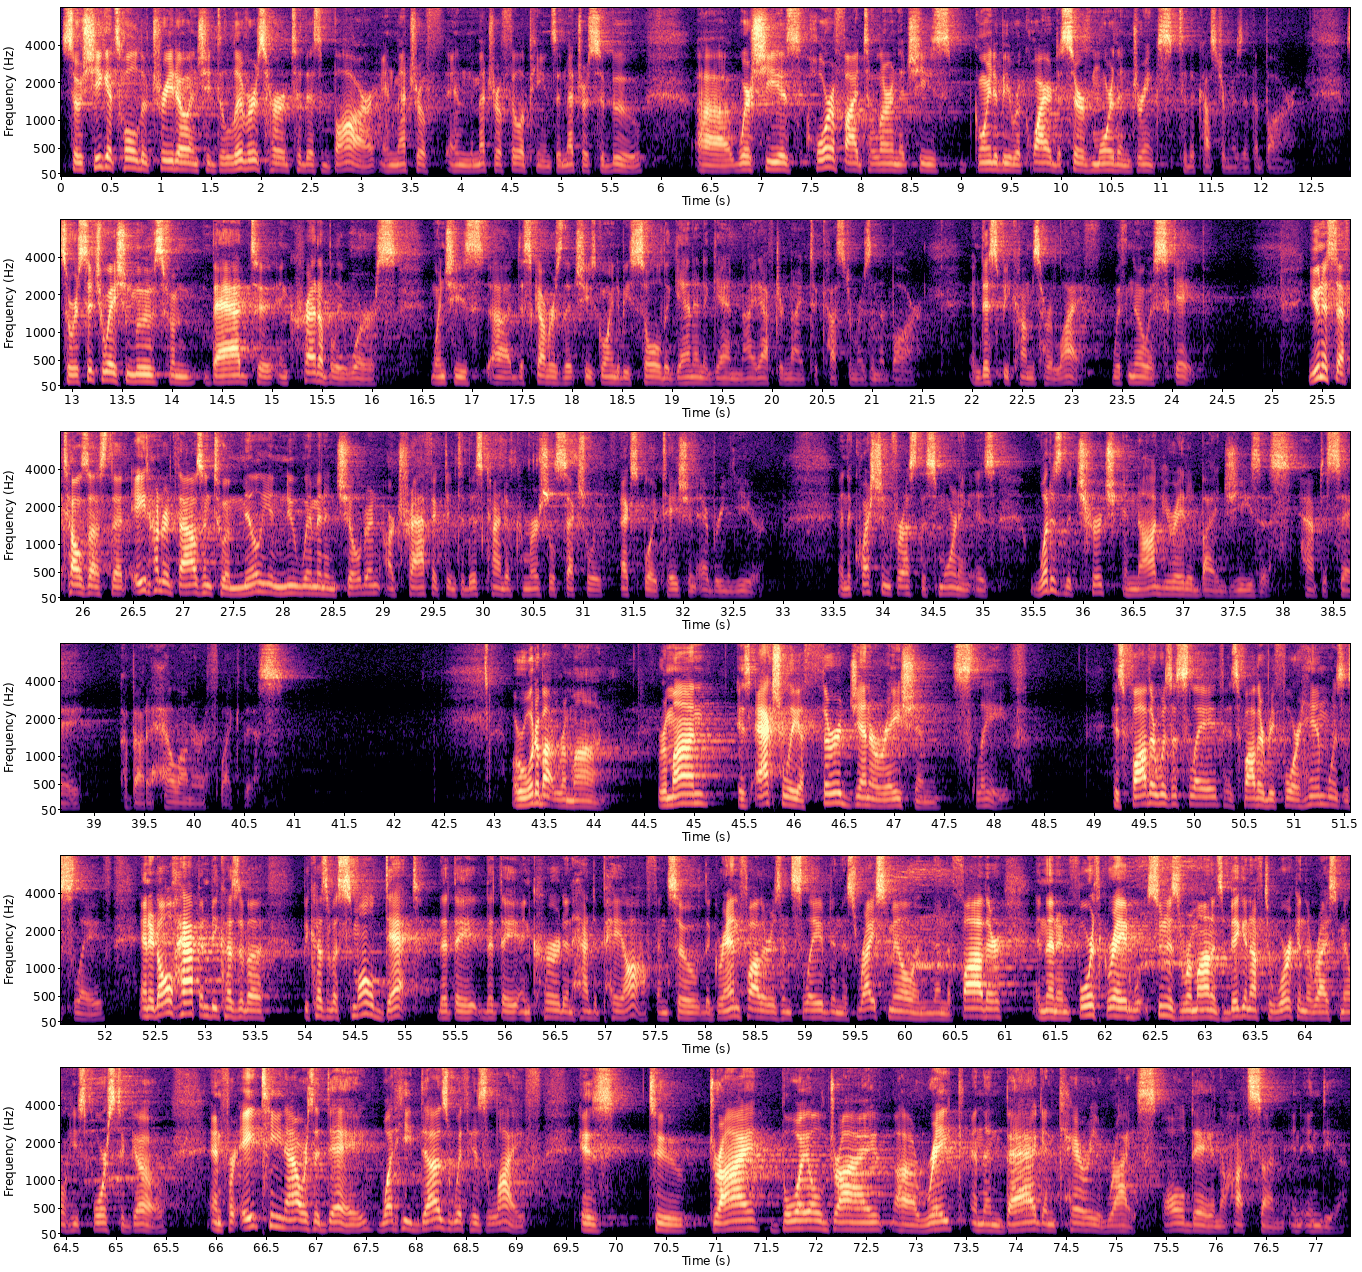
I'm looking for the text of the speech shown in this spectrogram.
So she gets hold of Charito and she delivers her to this bar in, Metro, in the Metro Philippines, in Metro Cebu, uh, where she is horrified to learn that she's going to be required to serve more than drinks to the customers at the bar. So her situation moves from bad to incredibly worse when she uh, discovers that she's going to be sold again and again, night after night, to customers in the bar. And this becomes her life with no escape. UNICEF tells us that 800,000 to a million new women and children are trafficked into this kind of commercial sexual exploitation every year. And the question for us this morning is what does the church inaugurated by Jesus have to say about a hell on earth like this? Or what about Rahman? Rahman is actually a third generation slave. His father was a slave, his father before him was a slave, and it all happened because of a, because of a small debt that they, that they incurred and had to pay off. And so the grandfather is enslaved in this rice mill, and then the father, and then in fourth grade, as soon as Rahman is big enough to work in the rice mill, he's forced to go. And for 18 hours a day, what he does with his life is to dry, boil, dry, uh, rake, and then bag and carry rice all day in the hot sun in India.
